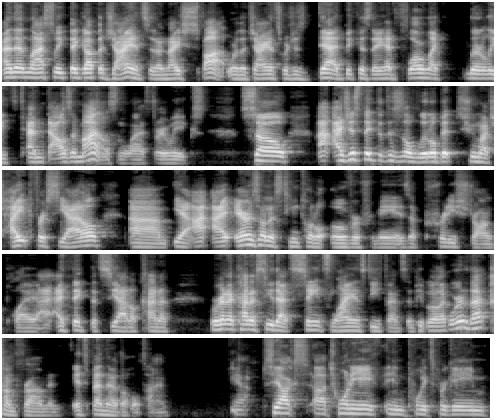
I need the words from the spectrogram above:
And then last week they got the Giants in a nice spot where the Giants were just dead because they had flown like literally 10,000 miles in the last three weeks. So I, I, just think that this is a little bit too much hype for Seattle. Um, yeah, I, I, Arizona's team total over for me is a pretty strong play. I, I think that Seattle kind of we're going to kind of see that Saints Lions defense, and people are like, where did that come from? And it's been there the whole time. Yeah, Seahawks uh, 28th in points per game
